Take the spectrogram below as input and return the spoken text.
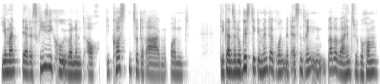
jemand, der das Risiko übernimmt, auch die Kosten zu tragen und die ganze Logistik im Hintergrund mit Essen, Trinken, bla bla bla hinzubekommen,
